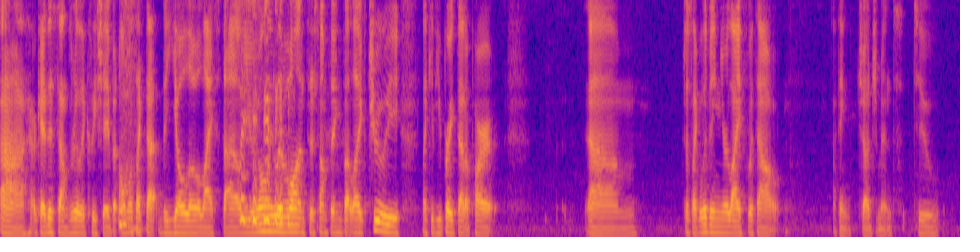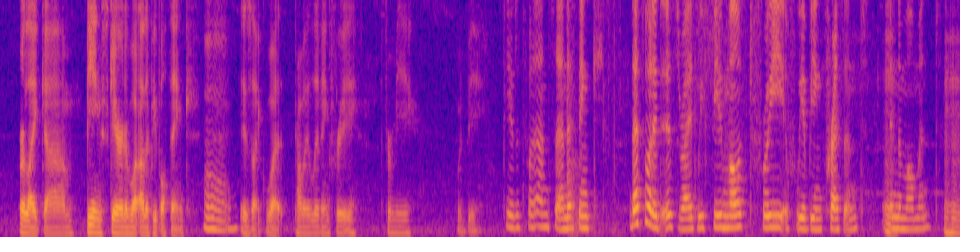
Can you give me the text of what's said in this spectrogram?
uh, okay, this sounds really cliche, but almost like that the YOLO lifestyle. You only live once or something, but like truly, like if you break that apart, um, just like living your life without, I think, judgment to, or like um, being scared of what other people think mm. is like what probably living free for me would be. Beautiful answer. And I think that's what it is, right? We feel most free if we are being present mm. in the moment. Mm-hmm.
